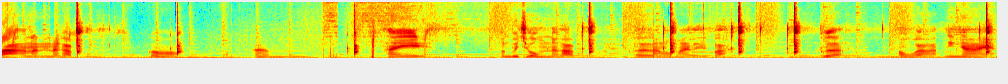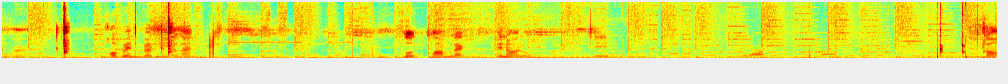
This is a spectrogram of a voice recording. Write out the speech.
สร้างนั้นนะครับผมก็ให้ท่านผู้ชมนะครับเออสร้างลงใหม่เลยดีกว่า เพื่อเอาว่าง่ายๆอะขอเป็นแบบนี้แล้วกัน ลดความแหลกให้น้อยลงหน่อยโอเค ก็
